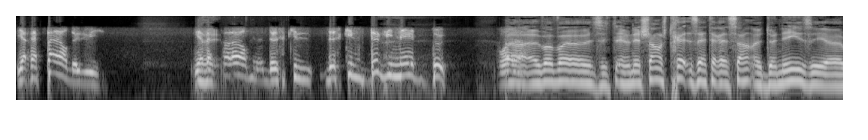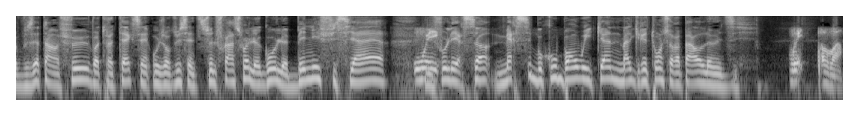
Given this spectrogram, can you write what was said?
Il avait peur de lui. Il avait peur de, de ce qu'il de ce qu'il devinait d'eux. Euh, va- c'est un échange très intéressant, euh, Denise, et euh, vous êtes en feu. Votre texte aujourd'hui s'intitule François Legault, le bénéficiaire. oui, Il faut lire ça. Merci beaucoup. Bon week-end. Malgré tout, on se reparle lundi. oui. Au revoir.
